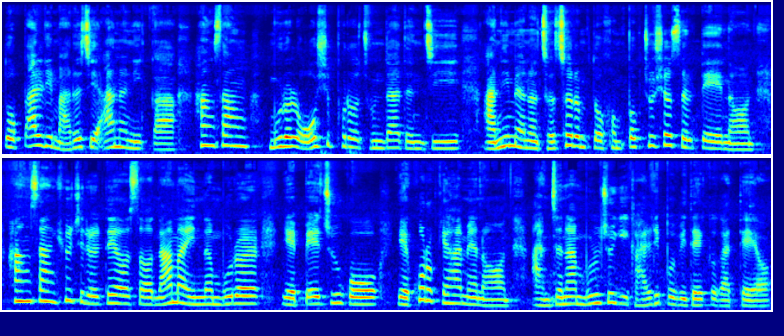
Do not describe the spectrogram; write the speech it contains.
또 빨리 마르지 않으니까 항상 물을 50% 준다든지 아니면은 저처럼 또 흠뻑 주셨을 때에는 항상 휴지를 대어서 남아 있는 물을 예 빼주고 예 그렇게 하면은 안전한 물주기 관리법이 될 것 같아요.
